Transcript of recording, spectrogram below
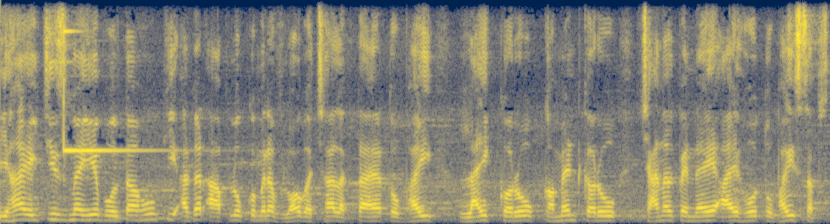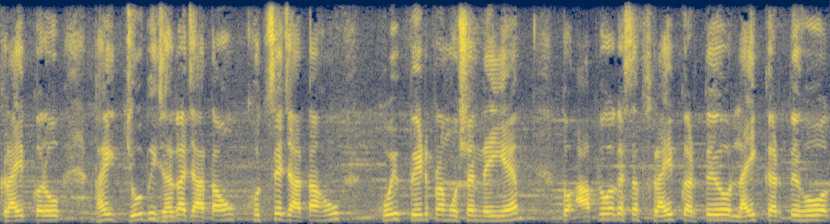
यहाँ एक चीज़ मैं ये बोलता हूँ कि अगर आप लोग को मेरा व्लॉग अच्छा लगता है तो भाई लाइक करो, कमेंट करो, चैनल पे नए आए हो तो भाई सब्सक्राइब करो। भाई, जो भी जगह जाता हूँ, खुद से जाता हूँ, कोई पेड प्रमोशन नहीं है। तो आप लोग अगर सब्सक्राइब करते हो, लाइक करते हो,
